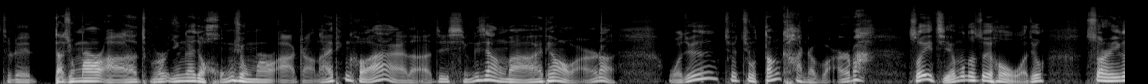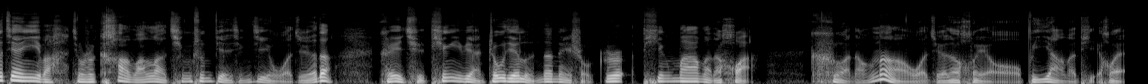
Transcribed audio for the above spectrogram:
就这大熊猫啊，不是应该叫红熊猫啊，长得还挺可爱的，这形象吧还挺好玩的。我觉得就就当看着玩儿吧。所以节目的最后，我就算是一个建议吧，就是看完了《青春变形记》，我觉得可以去听一遍周杰伦的那首歌《听妈妈的话》，可能呢，我觉得会有不一样的体会。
